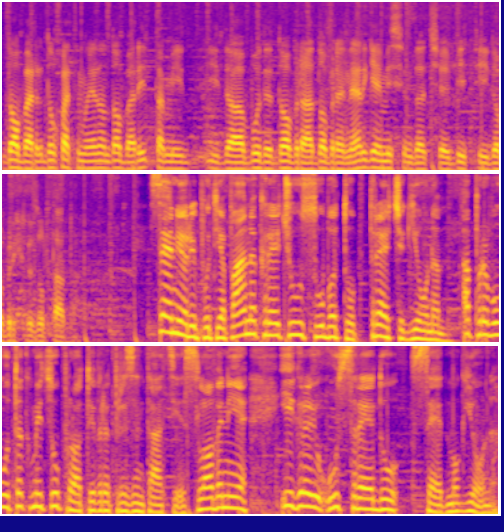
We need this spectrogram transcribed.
dobar, da uhvatimo jedan dobar ritam i, i da bude dobra, dobra energija i mislim da će biti i dobrih rezultata. Seniori put Japana kreću u subotu 3. juna, a prvu utakmicu protiv reprezentacije Slovenije igraju u sredu 7. juna.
